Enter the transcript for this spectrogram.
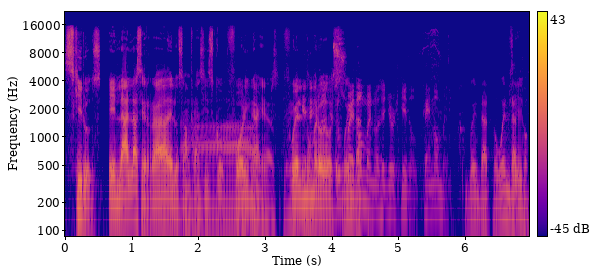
Skittles, el ala cerrada de los San Francisco Ah, 49ers, ok. fue el número dos. un Buen dato. fenómeno ese George Kittle, fenómeno. Buen dato, buen Sí. dato.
